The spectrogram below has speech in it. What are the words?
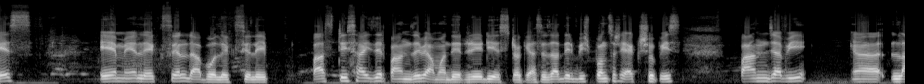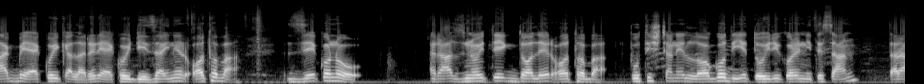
S M L XL double XL এই পাঁচটি সাইজের পাঞ্জাবি আমাদের রেডি স্টকে আছে। যাদের বিশ পঞ্চাশ একশো পিস পাঞ্জাবি লাগবে একই কালারের একই ডিজাইনের অথবা যে কোনো রাজনৈতিক দলের অথবা প্রতিষ্ঠানের লগো দিয়ে তৈরি করে নিতে চান, তারা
